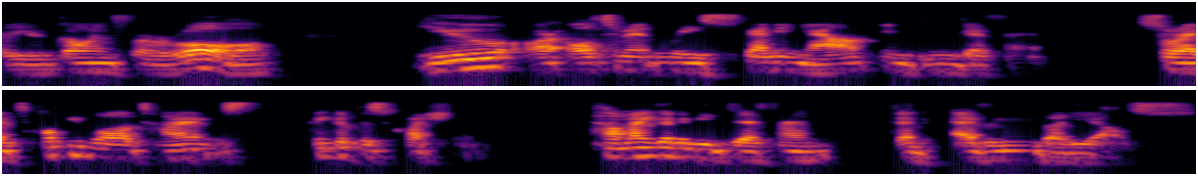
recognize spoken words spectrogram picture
or you're going for a role you are ultimately standing out and being different. So what I tell people all the time is think of this question. How am I going to be different than everybody else?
